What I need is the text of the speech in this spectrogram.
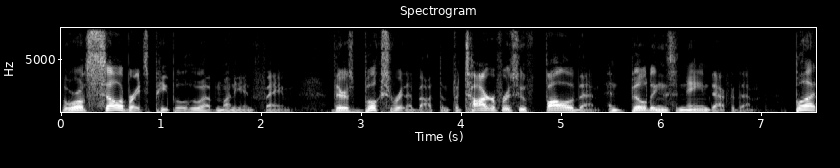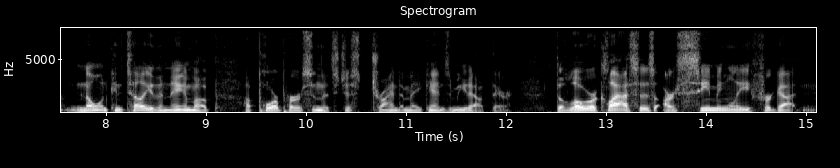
The world celebrates people who have money and fame. There's books written about them, photographers who follow them, and buildings named after them. But no one can tell you the name of a poor person that's just trying to make ends meet out there. The lower classes are seemingly forgotten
